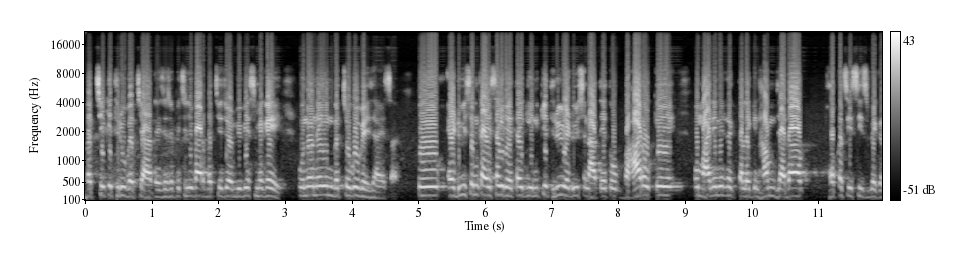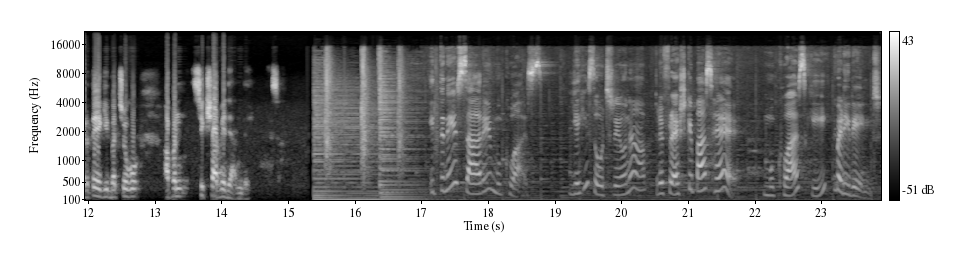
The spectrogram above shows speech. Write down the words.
बच्चे के थ्रू बच्चे आते हैं जैसे पिछली बार बच्चे जो एमबीबीएस में गए उन्होंने इन बच्चों को भेजा ऐसा तो एडमिशन का ऐसा ही रहता है कि इनके थ्रू एडमिशन आते हैं तो बाहर होके वो मायने नहीं रखता लेकिन हम ज़्यादा फोकस इस चीज़ पे करते हैं कि बच्चों को अपन शिक्षा पे ध्यान दें इतने सारे मुखवास यही सोच रहे हो ना आप? रिफ्रेश के पास है मुखवास की बड़ी रेंज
